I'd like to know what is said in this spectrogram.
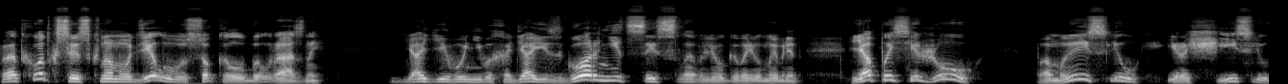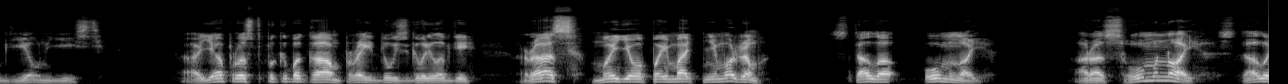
Подход к сыскному делу у Сокола был разный. «Я его, не выходя из горницы, славлю», — говорил Мымрин. «Я посижу, помыслю и расчислю, где он есть». «А я просто по кабакам пройдусь», — говорил Авдей раз мы его поймать не можем, стало умной, а раз умной, стало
